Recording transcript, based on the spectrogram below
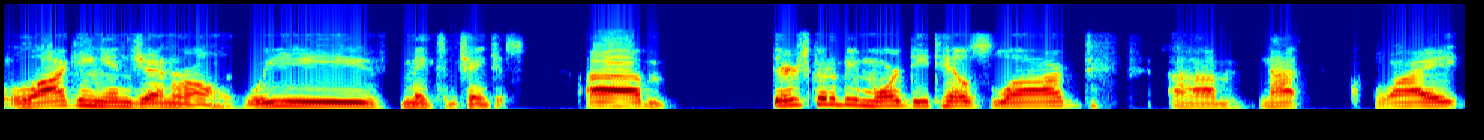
Logging in general, we've made some changes. Um, there's going to be more details logged, um, not quite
